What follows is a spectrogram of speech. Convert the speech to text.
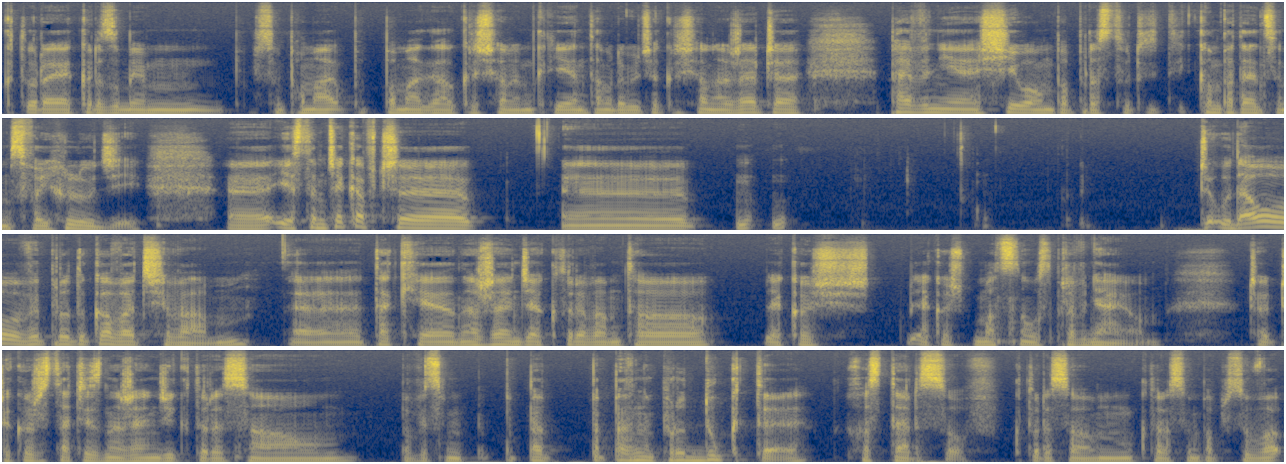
która, jak rozumiem, pomaga określonym klientom robić określone rzeczy, pewnie siłą po prostu kompetencją swoich ludzi. E, jestem ciekaw, czy e, czy udało wyprodukować się wam e, takie narzędzia, które wam to jakoś, jakoś mocno usprawniają? Czy, czy korzystacie z narzędzi, które są, powiedzmy, pe, pe, pewne produkty hostersów, które są, które są po prostu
